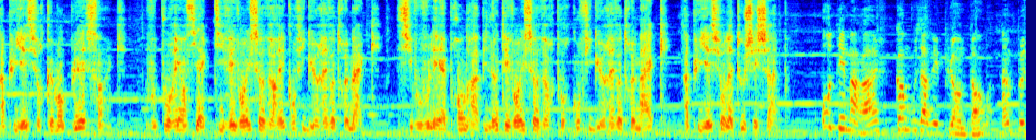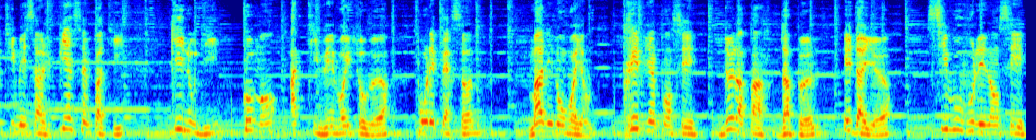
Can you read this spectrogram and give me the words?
appuyez sur commande plus F5. Vous pourrez ainsi activer VoiceOver et configurer votre Mac. Si vous voulez apprendre à piloter VoiceOver pour configurer votre Mac, appuyez sur la touche échappe. Au démarrage, comme vous avez pu entendre, un petit message bien sympathique qui nous dit comment activer VoiceOver pour les personnes mal et non-voyantes. Très bien pensé de la part d'Apple et d'ailleurs, si vous voulez lancer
